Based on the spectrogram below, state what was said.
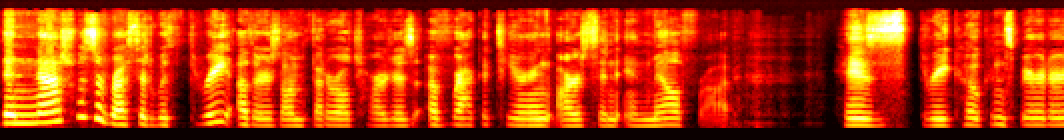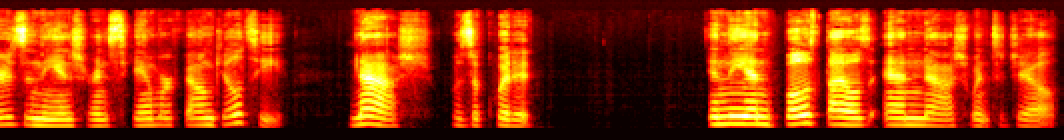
Then Nash was arrested with three others on federal charges of racketeering, arson, and mail fraud. His three co conspirators in the insurance scam were found guilty. Nash was acquitted. In the end, both Diles and Nash went to jail.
